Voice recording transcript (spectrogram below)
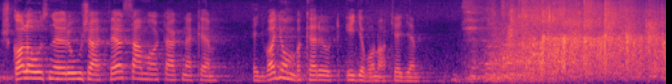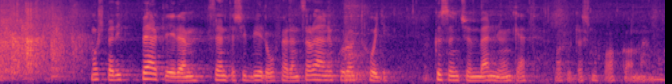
S kalóznő rúzsát felszámolták nekem, egy vagyonba került, így a vonatjegyem. Most pedig felkérem Szentesi Bíró Ferenc alelnök urat, hogy köszöntsön bennünket vasutasnap alkalmából.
